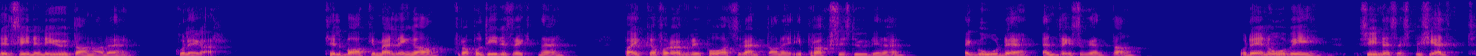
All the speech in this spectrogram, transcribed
til sine nyutdannede kollegaer. Tilbakemeldinger fra politidistriktene peker for øvrig på at studentene i praksisstudiene er gode endringsagenter og det er noe vi synes er spesielt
